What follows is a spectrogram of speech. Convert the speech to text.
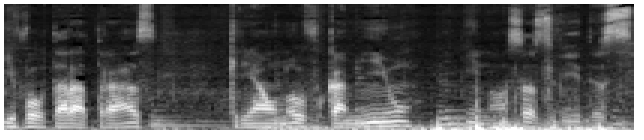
e voltar atrás, criar um novo caminho em nossas vidas.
